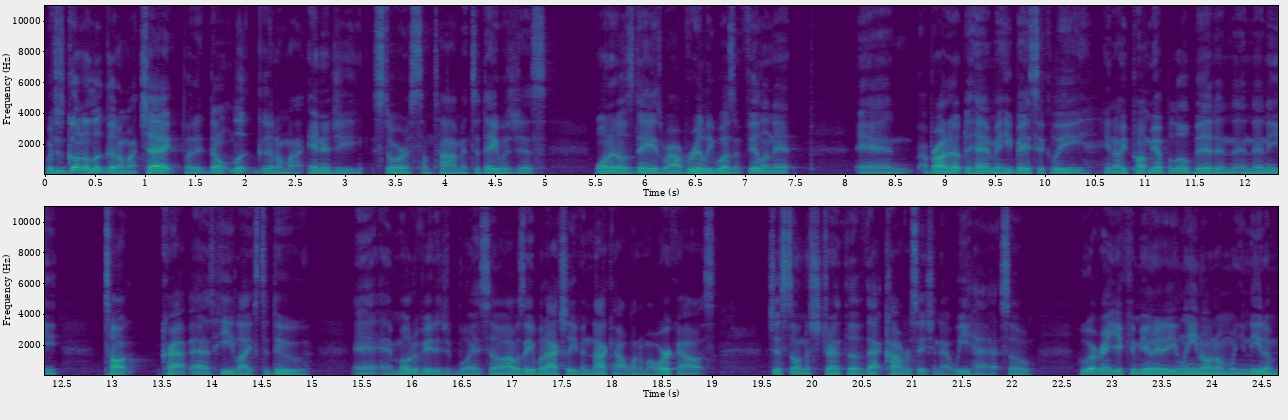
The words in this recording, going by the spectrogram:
which is going to look good on my check, but it don't look good on my energy stores sometime. And today was just one of those days where I really wasn't feeling it. And I brought it up to him, and he basically, you know, he pumped me up a little bit, and, and then he talked crap as he likes to do, and, and motivated your boy. So I was able to actually even knock out one of my workouts just on the strength of that conversation that we had. So whoever in your community, lean on them when you need them.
